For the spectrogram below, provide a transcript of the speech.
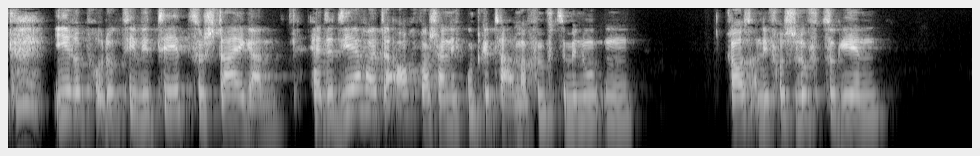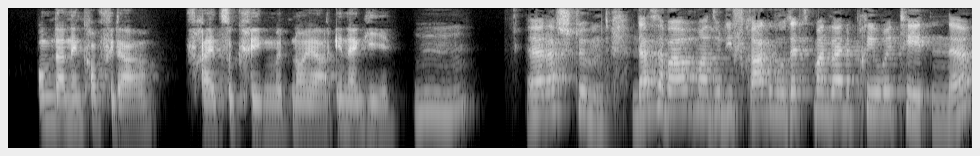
ihre Produktivität zu steigern. Hätte dir heute auch wahrscheinlich gut getan, mal 15 Minuten raus an die frische Luft zu gehen, um dann den Kopf wieder frei zu kriegen mit neuer Energie. Mhm. Ja, das stimmt. Das ist aber auch mal so die Frage, wo setzt man seine Prioritäten, ne?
